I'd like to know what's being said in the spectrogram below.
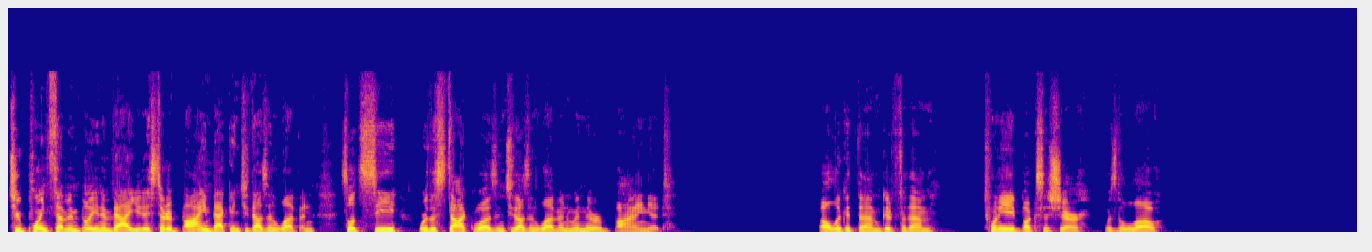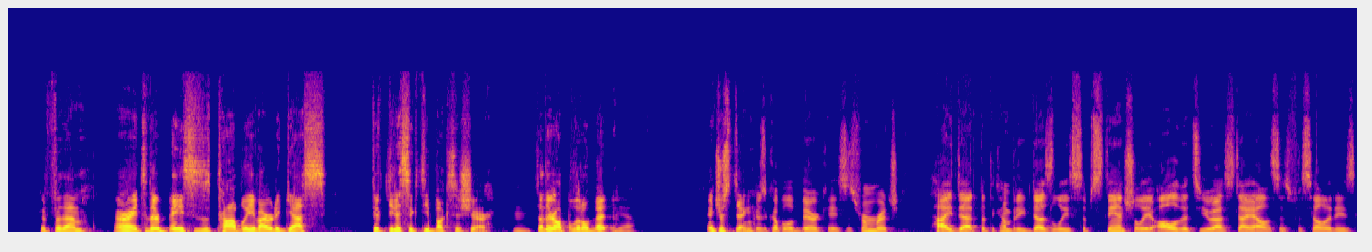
2.7 billion in value. They started buying back in 2011. So let's see where the stock was in 2011 when they were buying it. Oh, look at them. Good for them. 28 bucks a share was the low. Good for them. All right, so their basis is probably, if I were to guess, 50 to 60 bucks a share. Hmm. So they're up a little bit. Yeah. Interesting. There's a couple of bear cases from Rich high debt, but the company does lease substantially all of its U.S. dialysis facilities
